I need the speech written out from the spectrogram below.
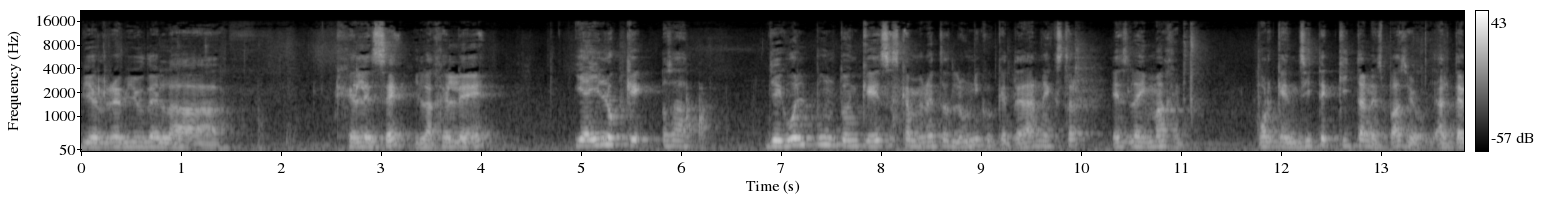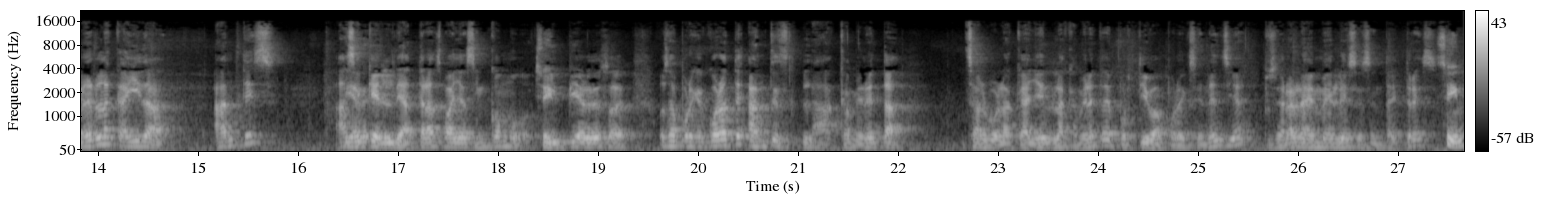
Vi el review de la GLC y la GLE. Y ahí lo que. O sea, llegó el punto en que esas camionetas lo único que te dan extra es la imagen. Porque en sí te quitan espacio. Al tener la caída antes, hace Pierde- que el de atrás vayas incómodo. Sí. Y pierdes. O sea, porque acuérdate, antes la camioneta, salvo la calle, la camioneta deportiva por excelencia, pues era la ML63. Sí.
